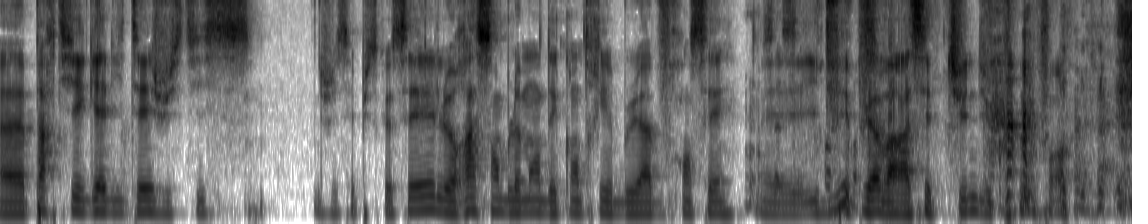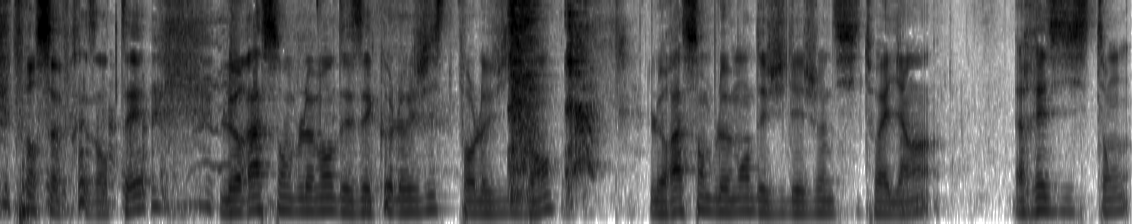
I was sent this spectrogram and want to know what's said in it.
Euh, parti égalité, justice. je sais plus ce que c'est, le Rassemblement des contribuables français. Ça, il devait plus avoir assez de thunes du coup pour, pour se présenter. Le Rassemblement des écologistes pour le vivant, le Rassemblement des gilets jaunes citoyens, Résistons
